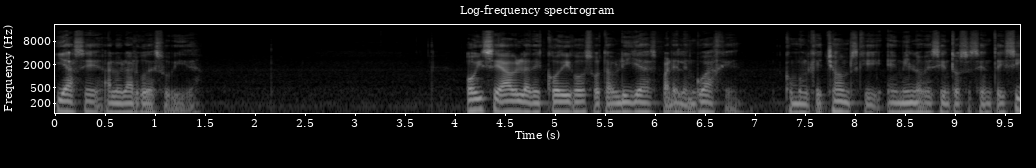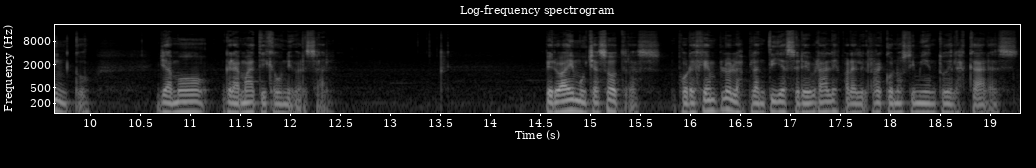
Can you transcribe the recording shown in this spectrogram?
y hace a lo largo de su vida. Hoy se habla de códigos o tablillas para el lenguaje, como el que Chomsky en 1965 llamó gramática universal. Pero hay muchas otras, por ejemplo las plantillas cerebrales para el reconocimiento de las caras,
